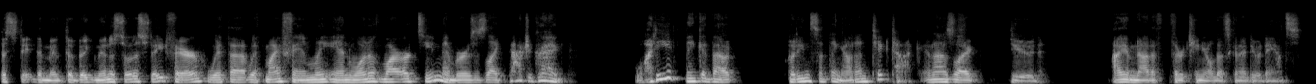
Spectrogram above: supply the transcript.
the state the, the big Minnesota State Fair with uh, with my family, and one of my, our team members is like, Dr. Greg, what do you think about putting something out on TikTok? And I was like, dude, I am not a 13 year old that's going to do a dance.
